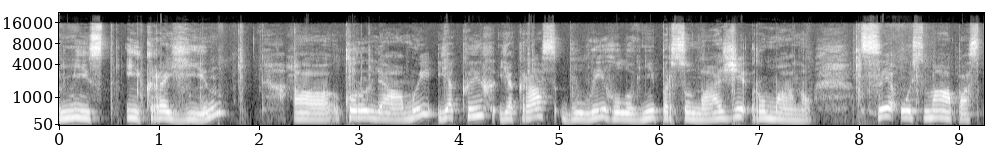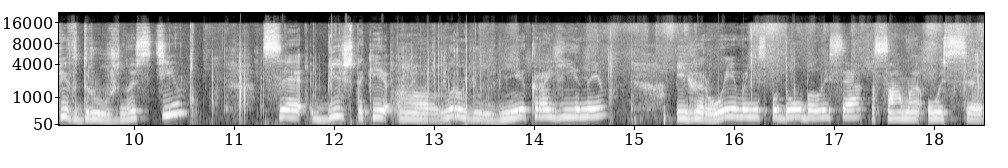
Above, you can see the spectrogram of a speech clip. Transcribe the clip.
міст і країн, е, королями яких якраз були головні персонажі роману. Це ось мапа співдружності. Це більш такі е, миролюбні країни. І герої мені сподобалися, саме ось е,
